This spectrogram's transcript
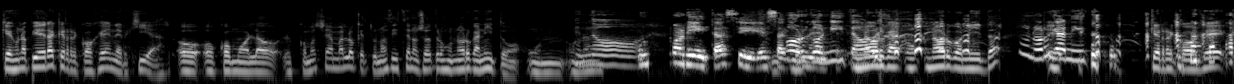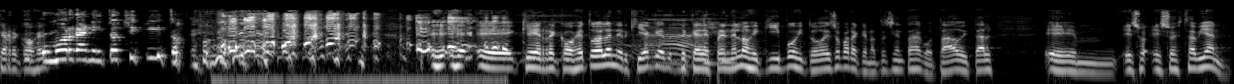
que es una piedra que recoge energías, o, o como lo, ¿cómo se llama lo que tú nos diste nosotros? Un organito. Un, una... No. Una orgonita, sí, exactamente. Orgonita. Una, una orgonita. un organito. Eh, que recoge, que recoge. Un organito chiquito. Eh, eh, eh, que recoge toda la energía que, que desprenden los equipos y todo eso para que no te sientas agotado y tal. Em, eso, eso está bien.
